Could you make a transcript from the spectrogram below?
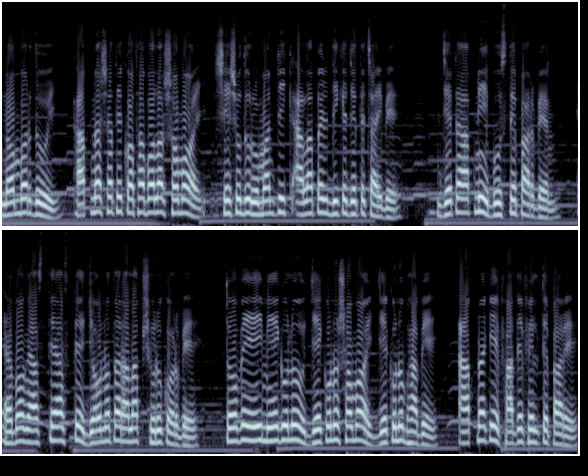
নম্বর দুই আপনার সাথে কথা বলার সময় সে শুধু রোমান্টিক আলাপের দিকে যেতে চাইবে, যেটা আপনি বুঝতে পারবেন, এবং আস্তে আস্তে যৌনতার আলাপ শুরু করবে। তবে এই মেয়েগুলো যে কোনো সময়, যে কোনোভাবে আপনাকে ফাঁদে ফেলতে পারে।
